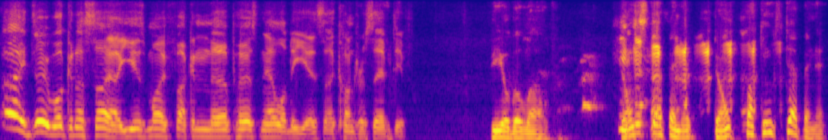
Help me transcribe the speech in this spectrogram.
Hey, dude, what can I say? I use my fucking uh, personality as a contraceptive. Feel the love. Don't step in it. Don't fucking step in it.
